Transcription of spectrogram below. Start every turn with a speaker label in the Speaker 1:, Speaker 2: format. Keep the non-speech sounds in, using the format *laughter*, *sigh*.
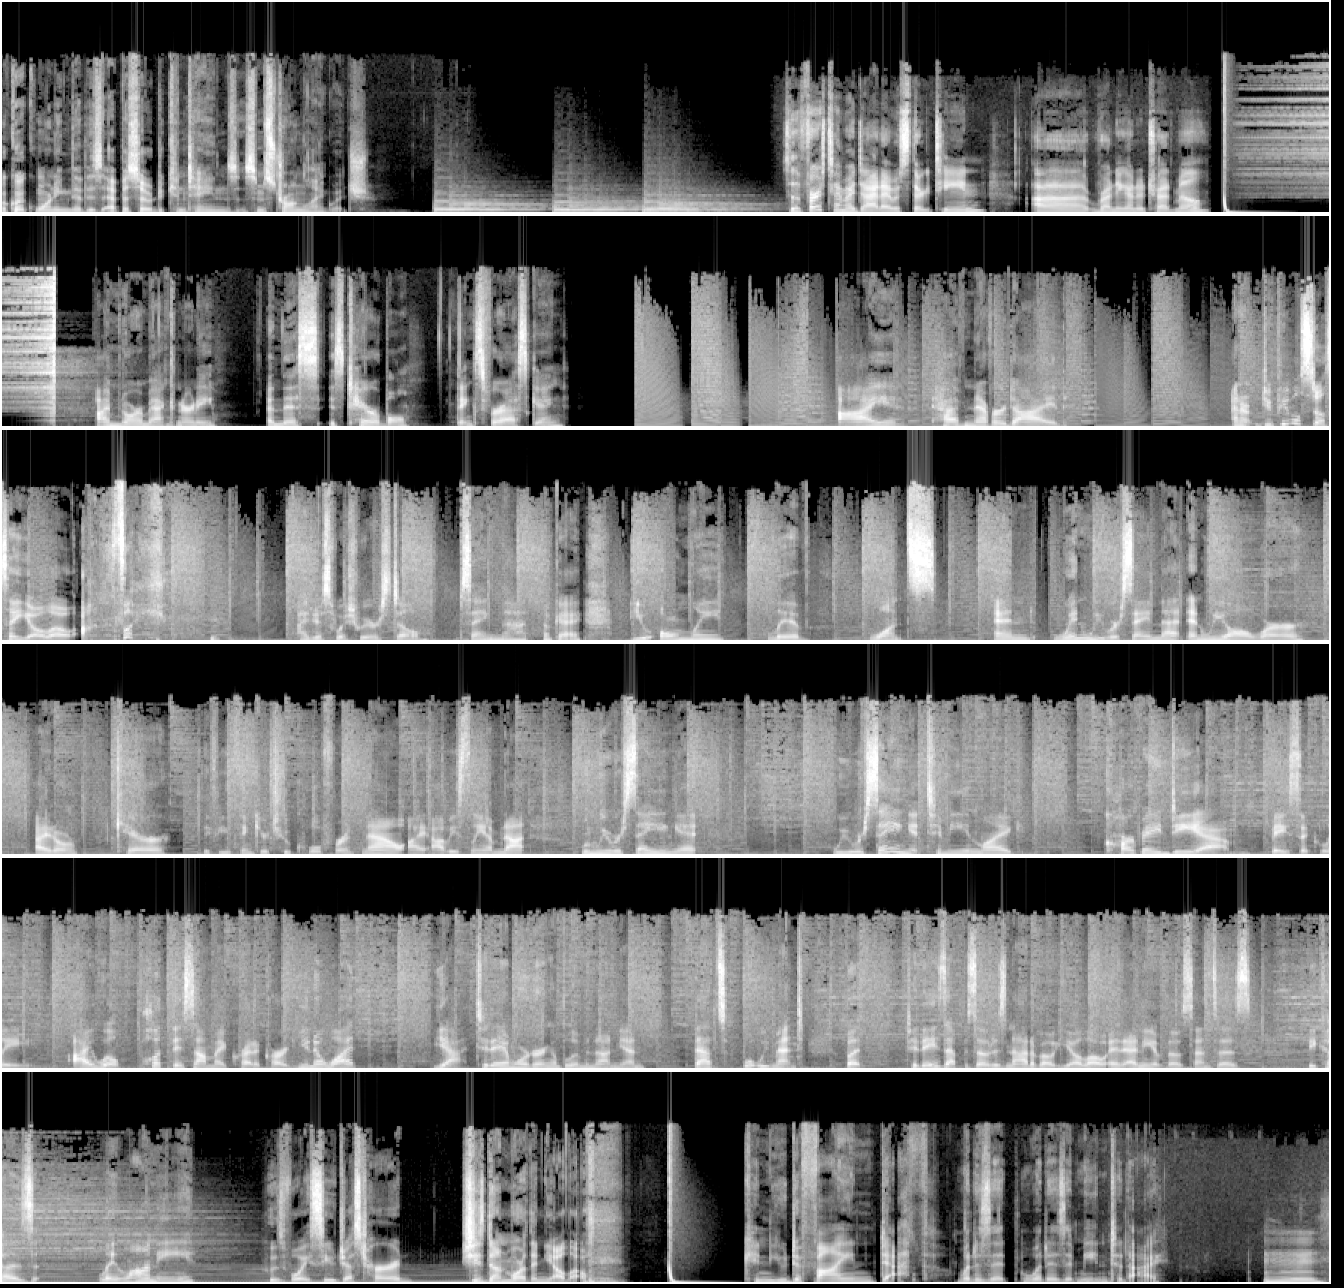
Speaker 1: A quick warning that this episode contains some strong language.
Speaker 2: So the first time I died, I was 13, uh, running on a treadmill.
Speaker 3: I'm Nora McInerny, and this is terrible. Thanks for asking. I have never died. I don't. Do people still say YOLO? *laughs* Honestly, I just wish we were still saying that. Okay, you only live once, and when we were saying that, and we all were, I don't care if you think you're too cool for it now. I obviously am not. When we were saying it, we were saying it to mean like carpe diem, basically. I will put this on my credit card. You know what? Yeah, today I'm ordering a bloomin' onion. That's what we meant. But today's episode is not about YOLO in any of those senses because Leilani, whose voice you just heard, she's done more than YOLO. *laughs* Can you define death? What is it what does it mean to die?
Speaker 2: Mm.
